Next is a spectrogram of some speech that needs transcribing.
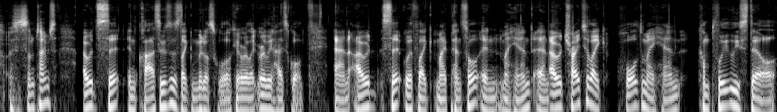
sometimes I would sit in class, this is like middle school, okay, or like early high school, and I would sit with like my pencil in my hand and I would try to like hold my hand completely still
